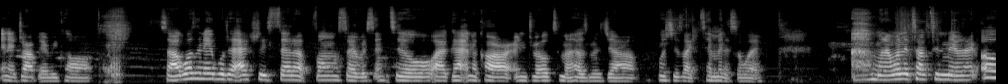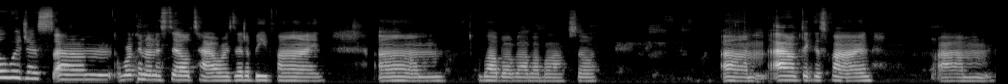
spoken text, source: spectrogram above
and it dropped every call. So I wasn't able to actually set up phone service until I got in a car and drove to my husband's job, which is like 10 minutes away. When I went to talk to them, they were like, oh, we're just um, working on the cell towers. It'll be fine um, blah, blah, blah, blah, blah. So, um, I don't think it's fine. Um,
